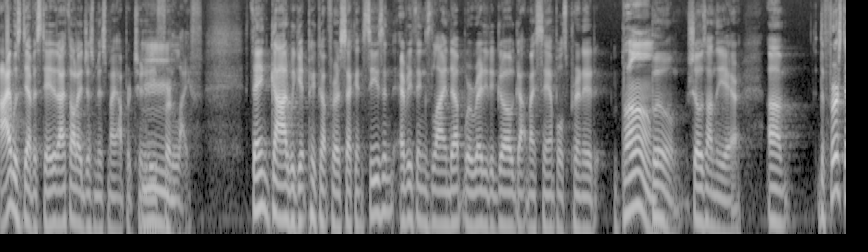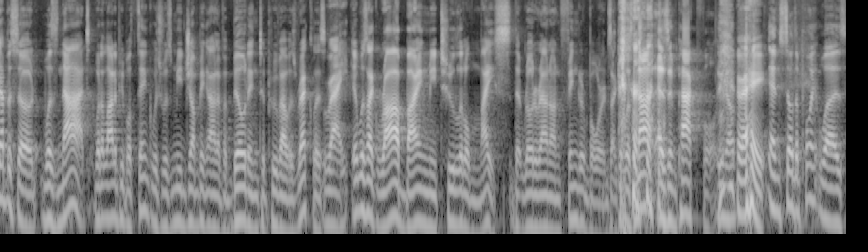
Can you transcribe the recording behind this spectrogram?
I was devastated. I thought I just missed my opportunity for life. Thank God we get picked up for a second season. Everything's lined up. We're ready to go. Got my samples printed. Boom. Boom. Shows on the air. Um, the first episode was not what a lot of people think, which was me jumping out of a building to prove I was reckless. Right. It was like Rob buying me two little mice that rode around on fingerboards. Like it was not as impactful, you know? Right. And so the point was,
